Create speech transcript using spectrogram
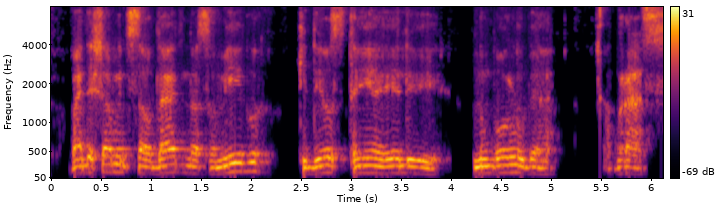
vai deixar muito saudade, nosso amigo. Que Deus tenha ele num bom lugar. Abraço.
